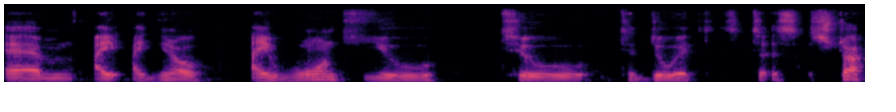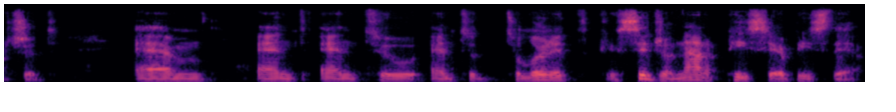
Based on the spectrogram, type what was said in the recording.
um, I, I, you know, I want you to to do it to, structured, um, and and to and to to learn it sidra, not a piece here, piece there.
